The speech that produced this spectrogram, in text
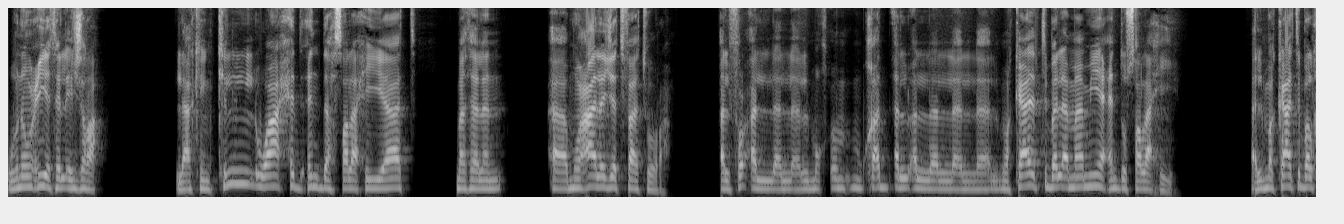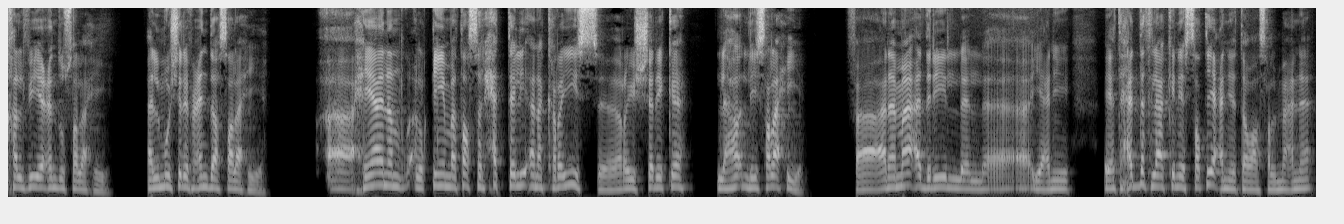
ونوعية الإجراء. لكن كل واحد عنده صلاحيات مثلا آه، معالجة فاتورة. المكاتب الأمامية عنده صلاحية. المكاتب الخلفية عنده صلاحية. المشرف عنده صلاحية. أحيانا القيمة تصل حتى لي أنا كرئيس رئيس شركة لها لي صلاحيه فأنا ما أدري يعني يتحدث لكن يستطيع أن يتواصل معنا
